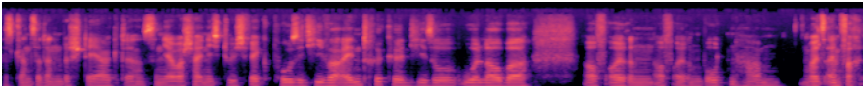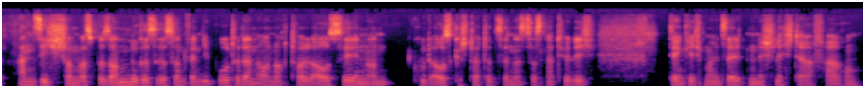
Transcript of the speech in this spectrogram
das Ganze dann bestärkt. Das sind ja wahrscheinlich durchweg positive Eindrücke, die so Urlauber auf euren, auf euren Booten haben, weil es einfach an sich schon was Besonderes ist und wenn die Boote dann auch noch toll aussehen und gut ausgestattet sind, ist das natürlich, denke ich mal, selten eine schlechte Erfahrung.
